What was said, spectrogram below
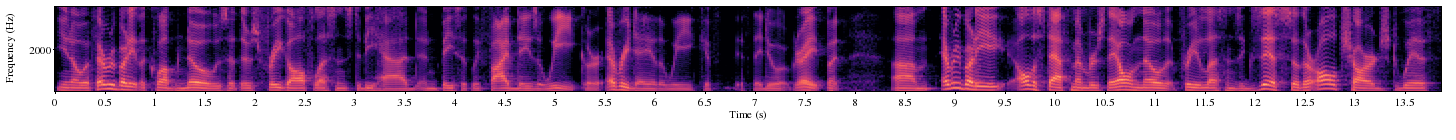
you know if everybody at the club knows that there's free golf lessons to be had and basically five days a week or every day of the week if if they do it great. But um, everybody all the staff members they all know that free lessons exist. So they're all charged with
